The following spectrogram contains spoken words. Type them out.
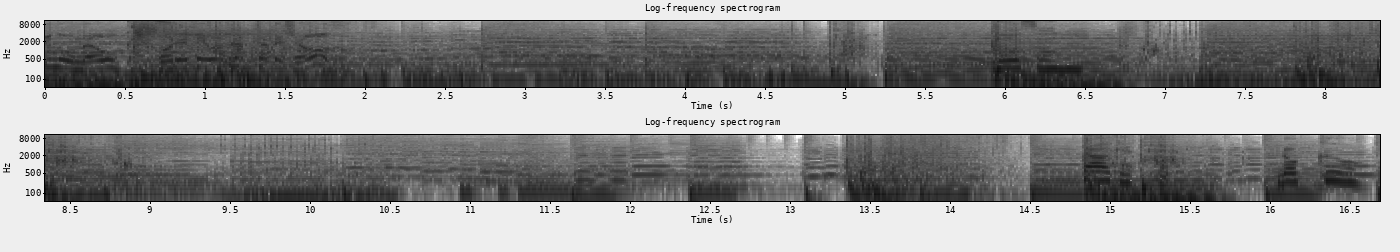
主の名をこれで分かったでしょ？冷静に。ターゲットロックオン。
